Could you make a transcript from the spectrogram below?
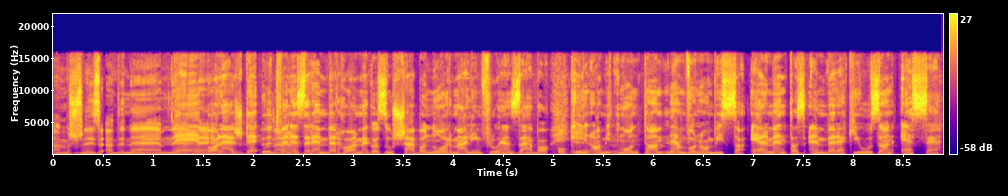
hát most nézd, de nem, nem, De nem, Balázs, de 50 nem. ezer ember hal meg az USA-ban normál influenzába. Oké. Én, amit mondtam, nem vonom vissza. Elment az emberek józan esze.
